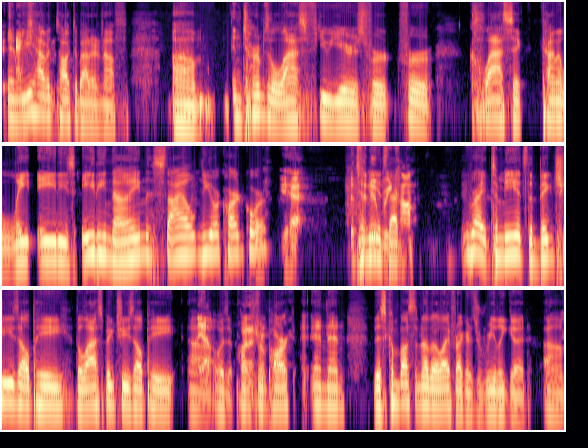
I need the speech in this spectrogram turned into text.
It's and we haven't talked about it enough um, in terms of the last few years for for classic kind of late 80s 89 style new york hardcore Yeah. It's To a me, new it's that-. Right. To me it's the big cheese lp the last big cheese lp uh, Yep. was it Punishment park. And then this combust another life record is really good. Um,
